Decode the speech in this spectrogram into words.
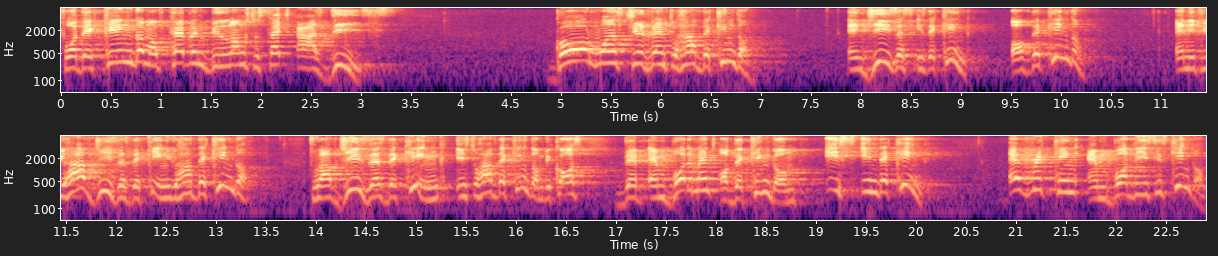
for the kingdom of heaven belongs to such as these. God wants children to have the kingdom, and Jesus is the king of the kingdom. And if you have Jesus the king, you have the kingdom. To have Jesus the king is to have the kingdom because the embodiment of the kingdom is in the king. Every king embodies his kingdom.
